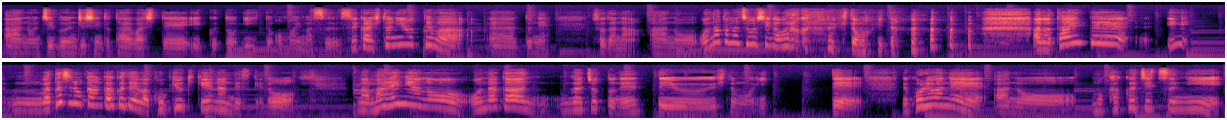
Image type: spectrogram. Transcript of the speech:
あの自分自身と対話していくといいと思います。それから人によっては、えー、っとね、そうだな、あの、お腹の調子が悪くなる人もいた。あの、大抵、い、私の感覚では呼吸器系なんですけど、まあ、稀にあの、お腹がちょっとねっていう人もいて、でこれはね、あの、もう確実に、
